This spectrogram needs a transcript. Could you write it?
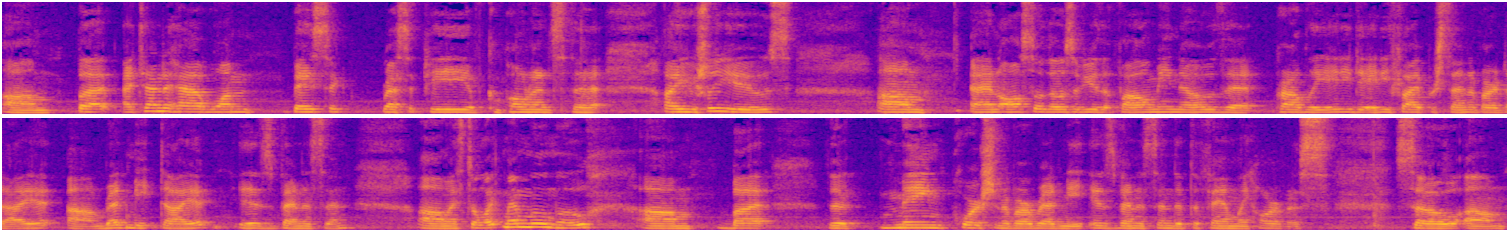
Um, but I tend to have one basic recipe of components that I usually use. Um, and also those of you that follow me know that probably 80 to 85% of our diet, um, red meat diet, is venison. Um, I still like my moo moo, um, but the main portion of our red meat is venison that the family harvests. So um,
